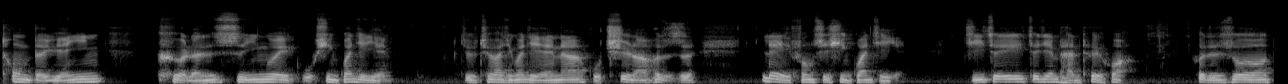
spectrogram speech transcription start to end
痛的原因，可能是因为骨性关节炎。就是退化性关节炎呐、啊、骨刺啦、或者是类风湿性关节炎、脊椎椎间盘退化，或者是说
